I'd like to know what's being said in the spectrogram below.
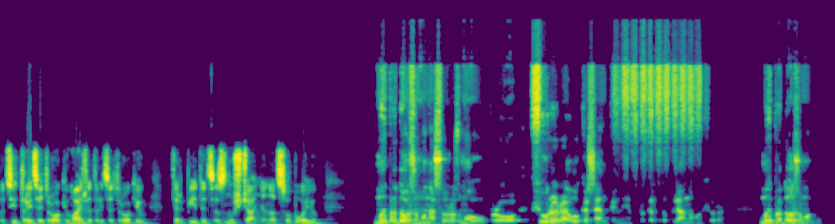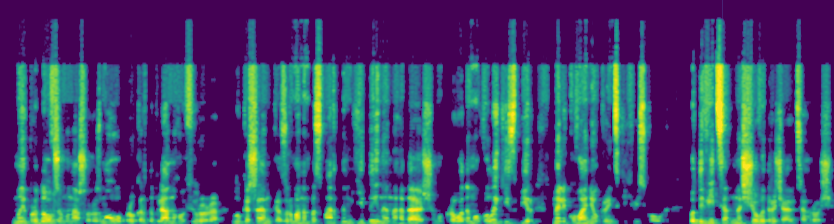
от, ці 30 років, майже 30 років терпіти це знущання над собою. Ми продовжимо нашу розмову про фюрера Лукашенка, не про картопляного фюрера. Ми продовжимо, ми продовжимо нашу розмову про картопляного фюрера Лукашенка з Романом Безсмертним. Єдине нагадаю, що ми проводимо великий збір на лікування українських військових. Подивіться на що витрачаються гроші.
